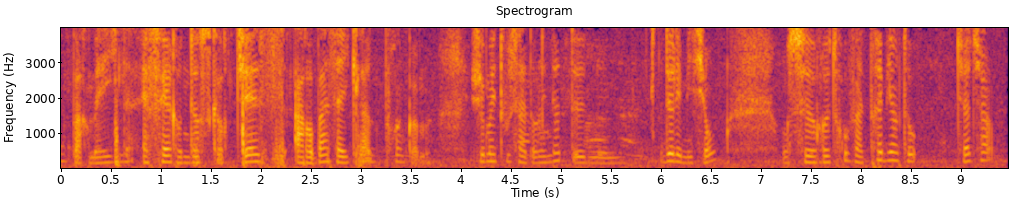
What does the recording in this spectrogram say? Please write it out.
ou par mail fr underscore chess icloud.com. Je mets tout ça dans les notes de, de l'émission. On se retrouve à très bientôt. Ciao ciao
